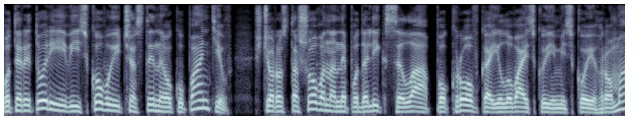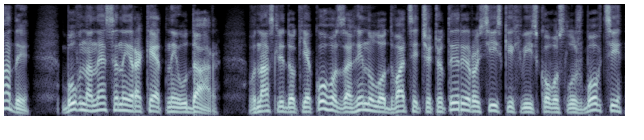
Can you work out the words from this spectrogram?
По території військової частини окупантів, що розташована неподалік села Покровка Іловайської міської громади, був нанесений ракетний удар, внаслідок якого загинуло 24 російських військовослужбовці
